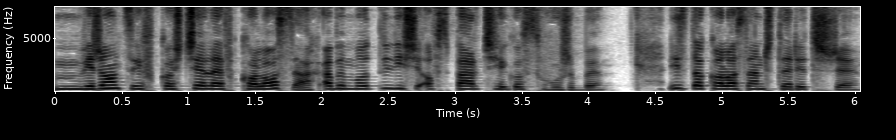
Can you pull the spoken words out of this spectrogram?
mm, wierzących w kościele w Kolosach, aby modlili się o wsparcie Jego służby. List do Kolosan 4:3.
